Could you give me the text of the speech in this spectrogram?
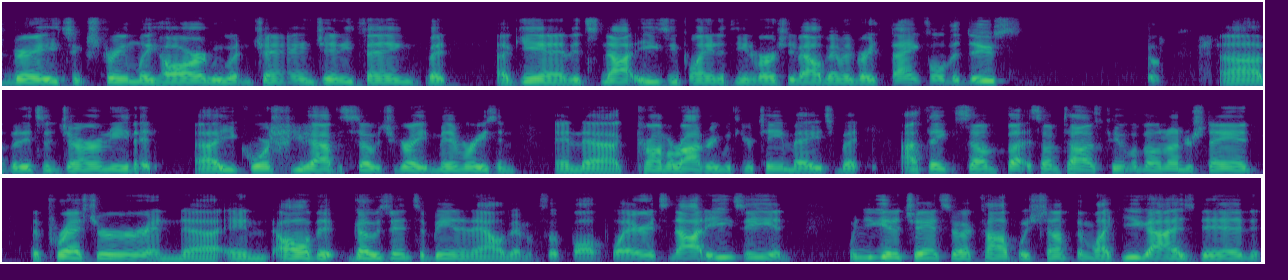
very it's extremely hard. We wouldn't change anything, but again, it's not easy playing at the University of Alabama. Very thankful to do so. Uh, but it's a journey that uh, you, of course you have such great memories and and uh, camaraderie with your teammates. But I think some sometimes people don't understand the pressure and uh, and all that goes into being an Alabama football player. It's not easy, and when you get a chance to accomplish something like you guys did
